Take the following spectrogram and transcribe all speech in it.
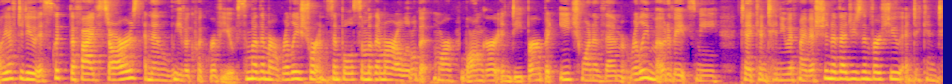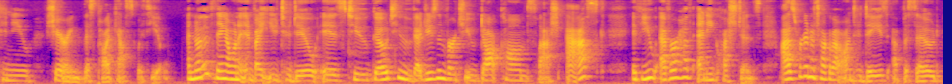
all you have to do is click the five stars and then leave a quick review. Some of them are really short and simple, some of them are a little bit more longer and deeper, but each one of them really motivates me to continue with my mission of Veggies and Virtue and to continue sharing this podcast with you. Another thing I want to invite you to do is to go to veggiesandvirtue.com slash ask if you ever have any questions. As we're going to talk about on today's episode,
